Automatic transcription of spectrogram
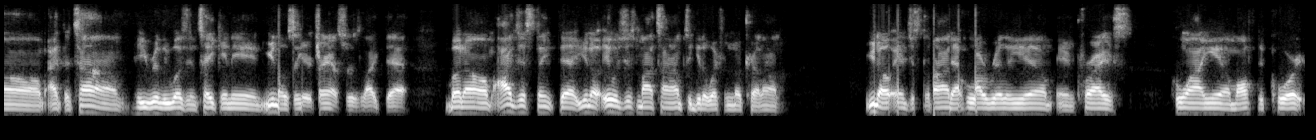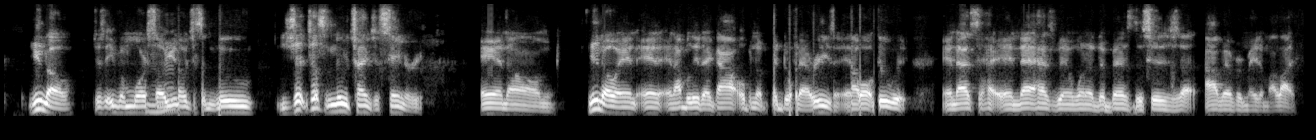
um, at the time, he really wasn't taking in, you know, senior transfers like that. But um, I just think that you know it was just my time to get away from North Carolina, you know, and just to find out who I really am in Christ, who I am off the court, you know, just even more so, mm-hmm. you know, just a new, just, just a new change of scenery, and um, you know, and and and I believe that God opened up the door for that reason, and I walked through it, and that's and that has been one of the best decisions that I've ever made in my life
